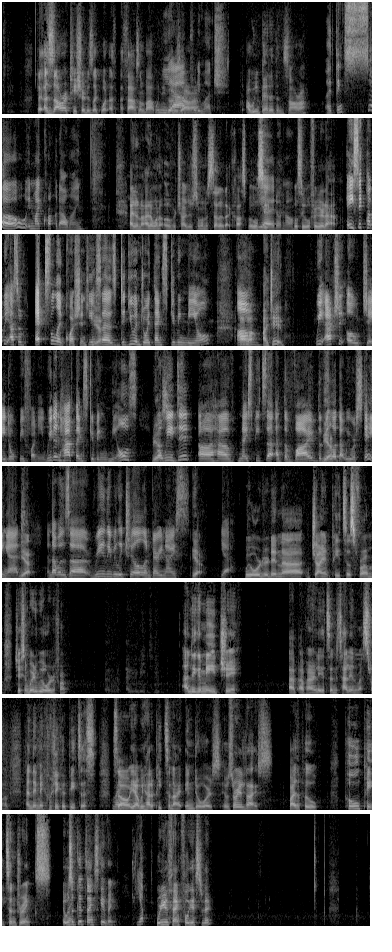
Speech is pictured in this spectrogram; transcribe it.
Like a Zara T-shirt is like what a, a thousand baht when you go to Zara. Yeah, Zara. pretty much. Are we better than Zara? I think so. In my crocodile mind. I don't know. I don't want to overcharge. I just want to sell it at cost, but we'll see. Yeah, I don't know. We'll see. We'll figure it out. Hey, sick puppy asked an excellent question. He Yeah. says, "Did you enjoy Thanksgiving meal?" Um, uh, I did. We actually, oh Jay, don't be funny. We didn't have Thanksgiving meals, Yes. but we did uh, have nice pizza at the Vibe, the Yeah. villa that we were staying at. Yeah. And that was uh, really, really chill and very nice. Yeah. Yeah. We ordered in uh, giant pizzas from Jason. Where did we order from? Aligamici. Apparently, it's an Italian restaurant, and they make really good pizzas. Right. So yeah, we had a pizza night indoors. It was really nice by the pool. Pool, pizza, and drinks. It was a good Thanksgiving. Yep. Were you thankful yesterday?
